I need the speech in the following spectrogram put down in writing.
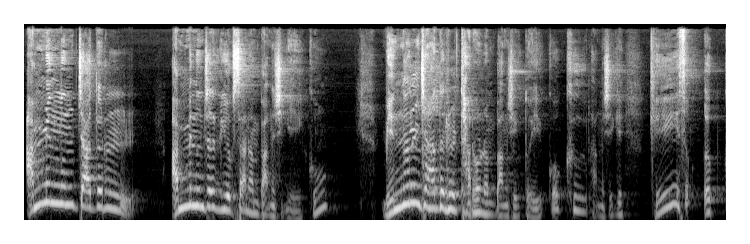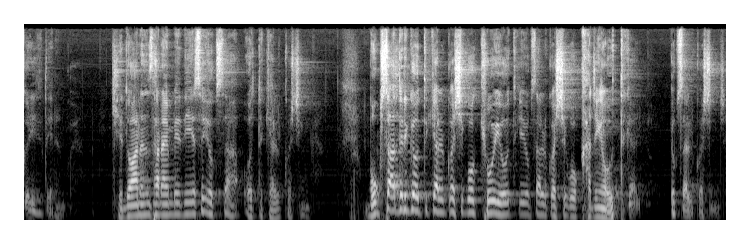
안 믿는 자들을 안 믿는 자들 역사하는 방식이 있고 믿는 자들을 다루는 방식도 있고 그 방식이 계속 업그레이드 되는 거예요 기도하는 사람에 대해서 역사 어떻게 할 것인가 목사들에게 어떻게 할 것이고 교회에 어떻게 역사할 것이고 가정에 어떻게 역사할 것인지.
